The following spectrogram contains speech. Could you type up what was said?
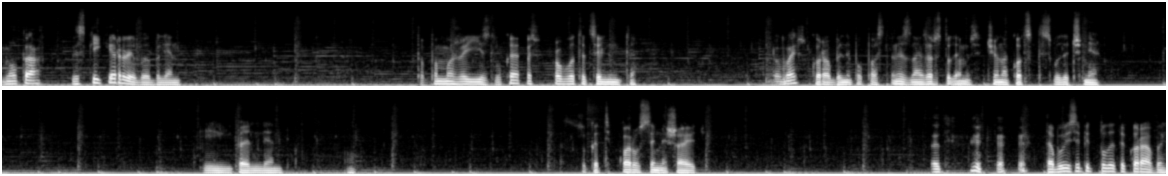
Ну так. Ти скільки риби, блін. Тобто може її з лука якось спробувати цільнути. Робиш? Корабль не попасти. Не знаю, зараз подивимося, чи вона коцатись буде чи ні. І, блін. Сука, ті паруси мішають. Та боюся підпалити корабль.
